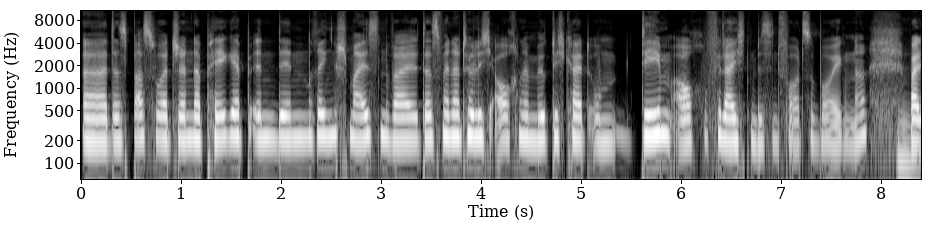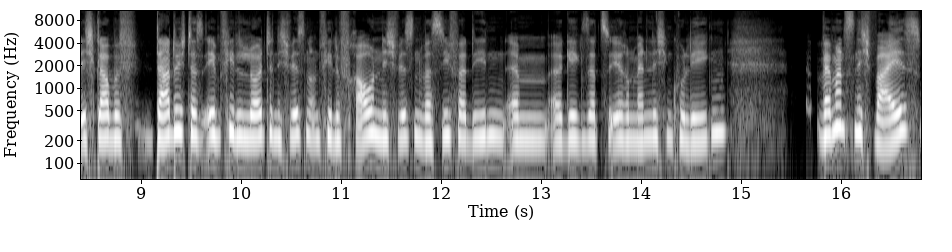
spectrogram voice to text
äh, das Buzzword Gender Pay Gap in den Ring schmeißen, weil das wäre natürlich auch eine Möglichkeit, um dem auch vielleicht ein bisschen vorzubeugen. Ne? Hm. Weil ich glaube, dadurch, dass eben viele Leute nicht wissen und viele Frauen nicht wissen, was sie verdienen, im äh, Gegensatz zu ihren männlichen Kollegen, wenn man es nicht weiß,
